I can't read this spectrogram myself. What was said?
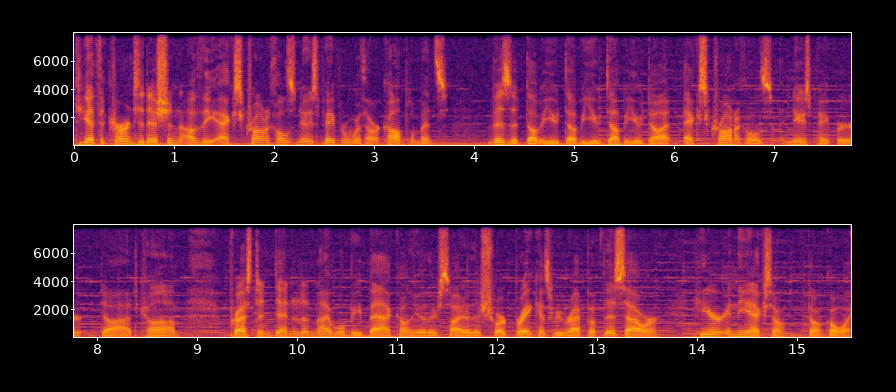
To get the current edition of the X Chronicles newspaper with our compliments, visit www.xchroniclesnewspaper.com. Preston Dennett and I will be back on the other side of the short break as we wrap up this hour here in the X Zone. Don't go away.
